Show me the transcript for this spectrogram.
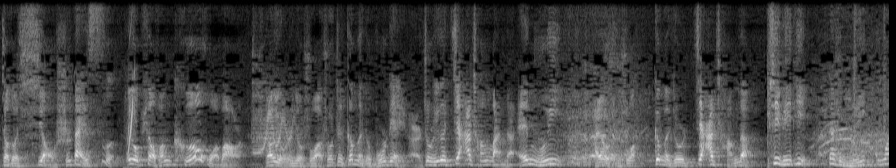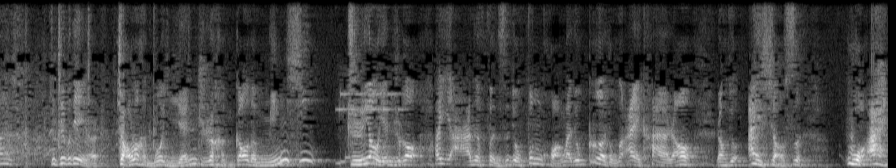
叫做《小时代四》，哎呦，票房可火爆了。然后有人就说说这根本就不是电影，就是一个加长版的 MV。还有人说根本就是加长的 PPT。但是没关系，就这部电影找了很多颜值很高的明星，只要颜值高，哎呀，那粉丝就疯狂了，就各种的爱看，然后然后就爱小四，我爱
